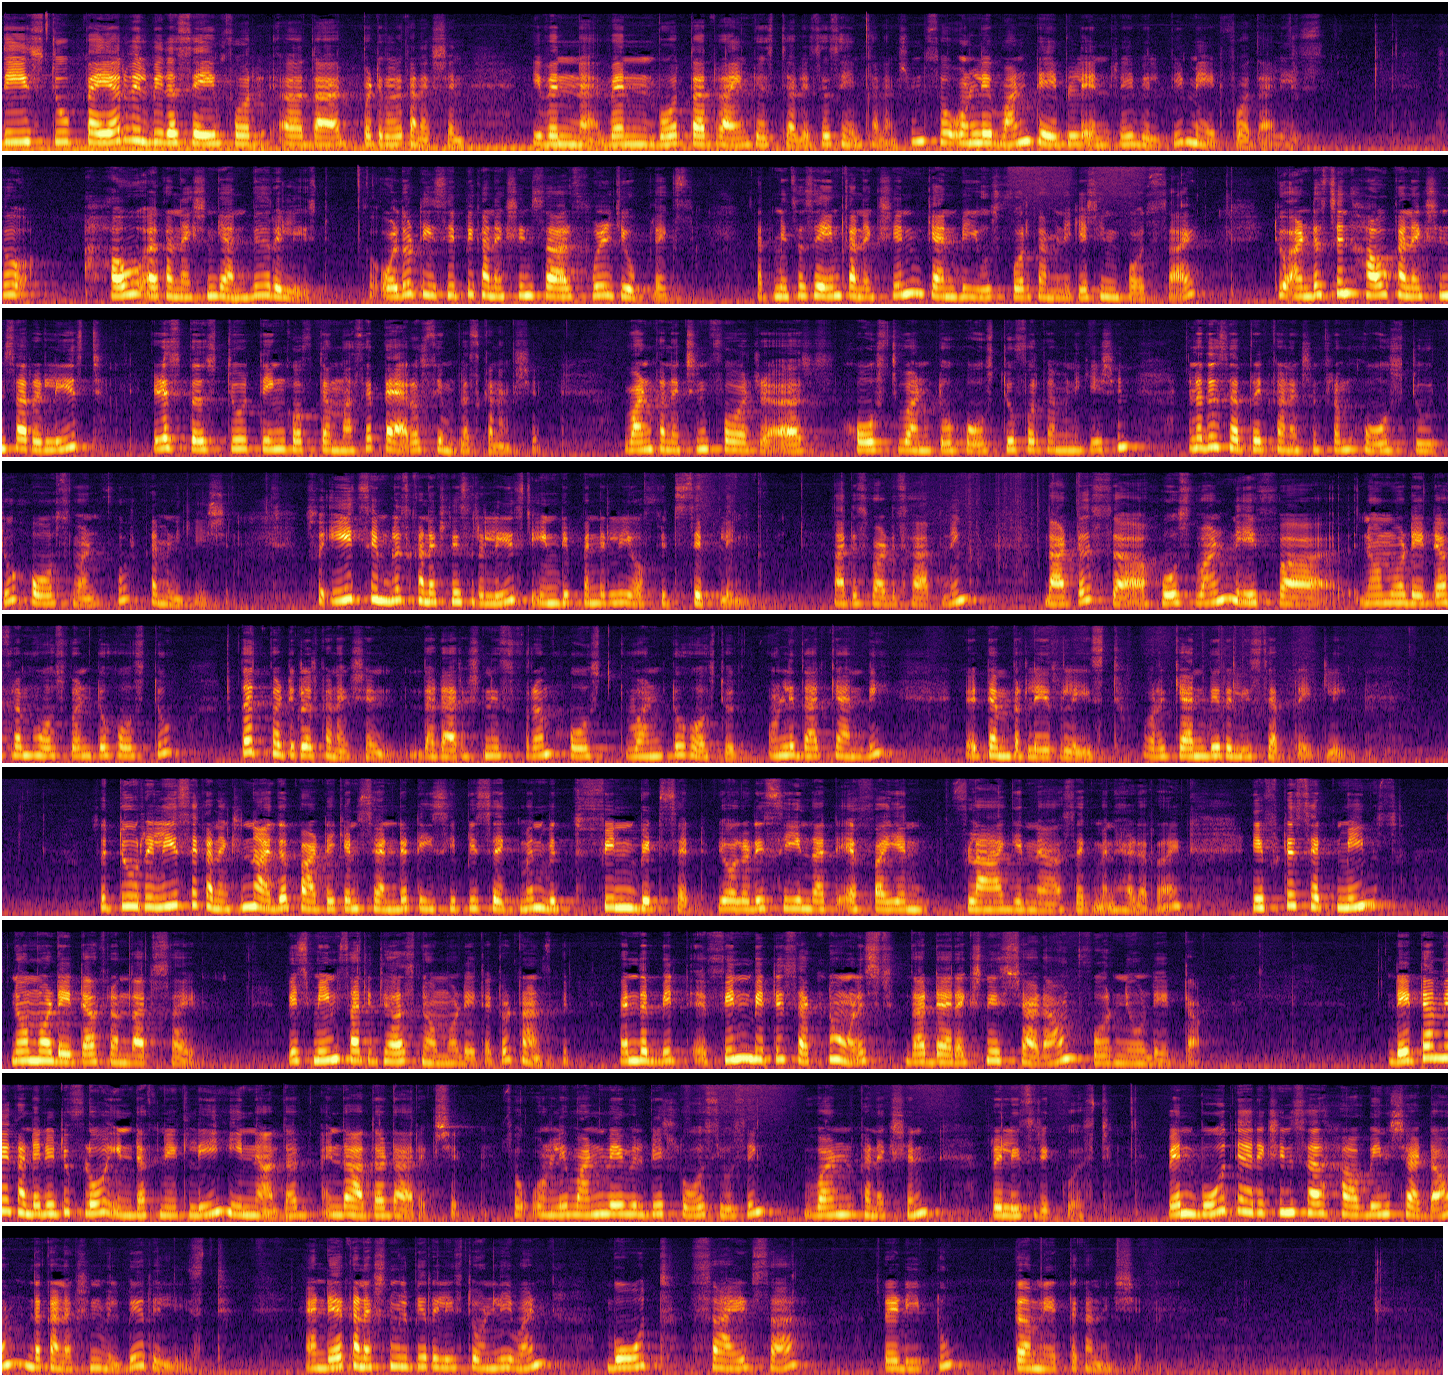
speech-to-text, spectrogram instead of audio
these two pair will be the same for uh, that particular connection. Even when both are trying to establish the same connection so only one table entry will be made for that. So how a connection can be released? So although tcp connections are full duplex that means the same connection can be used for communication both sides. To understand how connections are released it is best to think of them as a pair of simplex connection. One connection for uh, host 1 to host 2 for communication another separate connection from host 2 to host 1 for communication. So each simplex connection is released independently of its sibling. That is what is happening. That is uh, host 1 if uh, no more data from host 1 to host 2 that particular connection the direction is from host 1 to host 2 only that can be uh, temporarily released or it can be released separately so to release a connection, either party can send a TCP segment with fin bit set. We already seen that FIN flag in a segment header, right? If it is set means no more data from that side, which means that it has no more data to transmit. When the bit fin bit is acknowledged, that direction is shut down for new data. Data may continue to flow indefinitely in other in the other direction. So only one way will be closed using one connection release request. When both directions are, have been shut down, the connection will be released. And their connection will be released only when both sides are ready to terminate the connection.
